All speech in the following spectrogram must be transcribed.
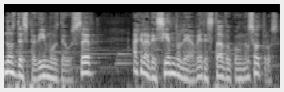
nos despedimos de usted agradeciéndole haber estado con nosotros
